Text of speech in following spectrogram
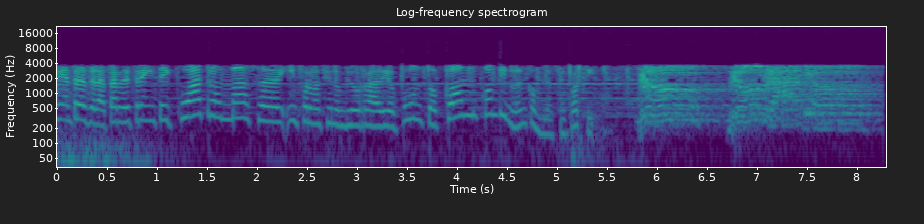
Hoy en 3 de la tarde, 34. Más eh, información en blueradio.com. Continúen con Blog Deportivo. Blue, Blue Radio.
